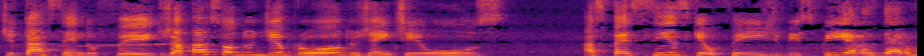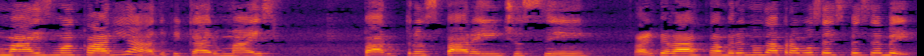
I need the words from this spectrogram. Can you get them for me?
de estar tá sendo feito. Já passou de um dia pro outro, gente, os... As pecinhas que eu fiz de biscuit, elas deram mais uma clareada, ficaram mais para o transparente, assim. Aí pela câmera não dá pra vocês perceber.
